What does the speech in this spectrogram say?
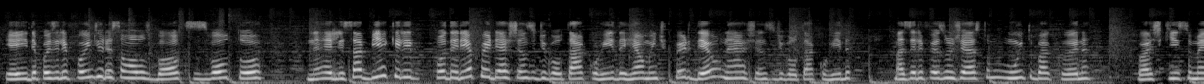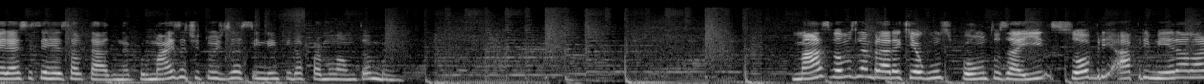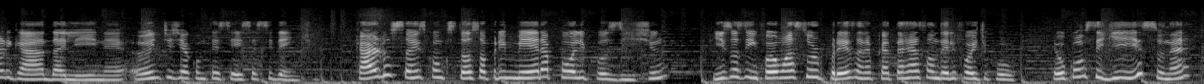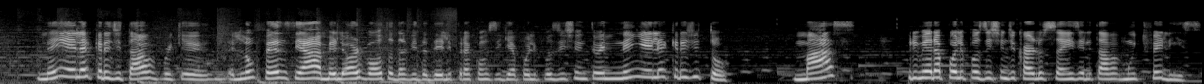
E aí depois ele foi em direção aos boxes, voltou, né? Ele sabia que ele poderia perder a chance de voltar à corrida e realmente perdeu, né, a chance de voltar à corrida mas ele fez um gesto muito bacana. Eu acho que isso merece ser ressaltado, né? Por mais atitudes assim dentro da Fórmula 1 também. Mas vamos lembrar aqui alguns pontos aí sobre a primeira largada ali, né? Antes de acontecer esse acidente. Carlos Sainz conquistou sua primeira pole position. Isso assim foi uma surpresa, né? Porque até a reação dele foi tipo, eu consegui isso, né? Nem ele acreditava, porque ele não fez assim, ah, a melhor volta da vida dele para conseguir a pole position, então ele, nem ele acreditou. Mas, primeira pole position de Carlos Sainz, ele estava muito feliz.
